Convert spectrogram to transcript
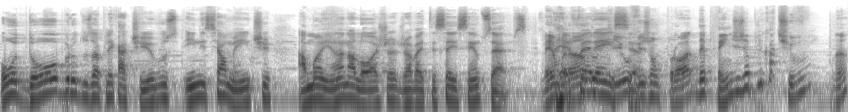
o dobro dos aplicativos. Inicialmente, amanhã na loja já vai ter 600 apps. Lembrando Referência. que o Vision Pro depende de aplicativo, né?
